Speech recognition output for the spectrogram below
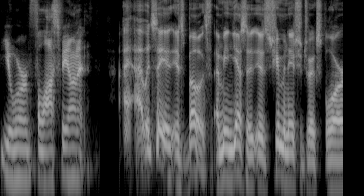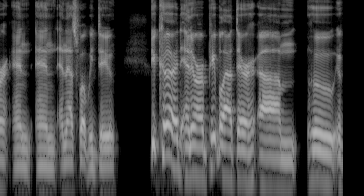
your philosophy on it? I, I, would say it's both. I mean, yes, it's human nature to explore, and and and that's what we do. You could, and there are people out there um, who,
